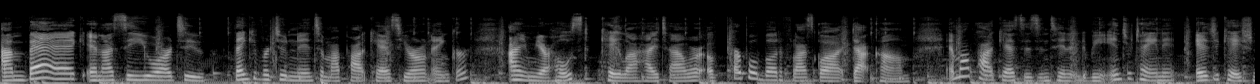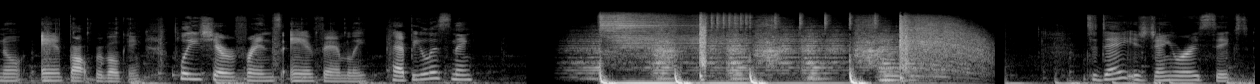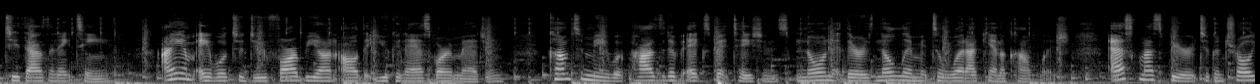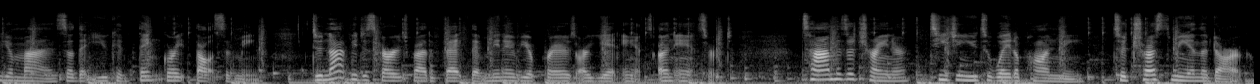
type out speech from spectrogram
I'm back and I see you are too. Thank you for tuning in to my podcast here on Anchor. I am your host, Kayla Hightower of PurpleButterflySquad.com, and my podcast is intended to be entertaining, educational, and thought provoking. Please share with friends and family. Happy listening. Today is January 6, 2018. I am able to do far beyond all that you can ask or imagine. Come to me with positive expectations, knowing that there is no limit to what I can accomplish. Ask my spirit to control your mind so that you can think great thoughts of me. Do not be discouraged by the fact that many of your prayers are yet unanswered. Time is a trainer, teaching you to wait upon me, to trust me in the dark.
